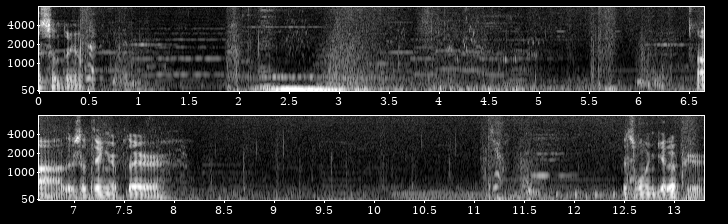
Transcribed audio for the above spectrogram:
Is something up. Ah, there's a thing up there. This one get up here?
